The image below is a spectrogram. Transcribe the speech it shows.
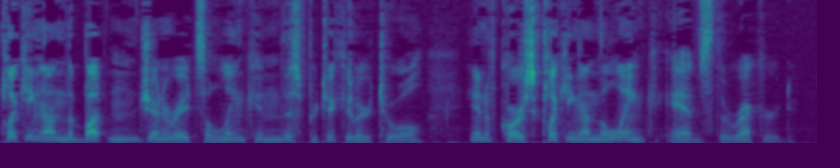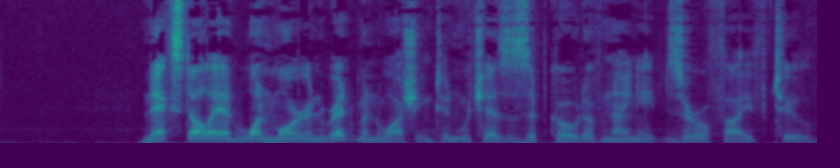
Clicking on the button generates a link in this particular tool, and of course clicking on the link adds the record. Next, I'll add one more in Redmond, Washington, which has a zip code of 98052.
